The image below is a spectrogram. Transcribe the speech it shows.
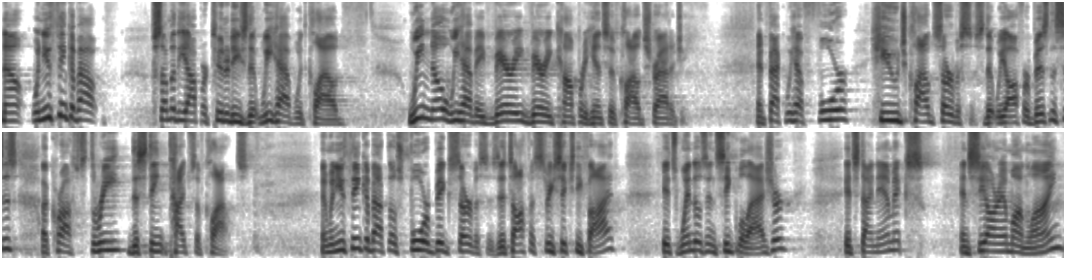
Now, when you think about some of the opportunities that we have with cloud, we know we have a very, very comprehensive cloud strategy. In fact, we have four huge cloud services that we offer businesses across three distinct types of clouds. And when you think about those four big services, it's Office 365, it's Windows and SQL Azure, it's Dynamics and CRM Online,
